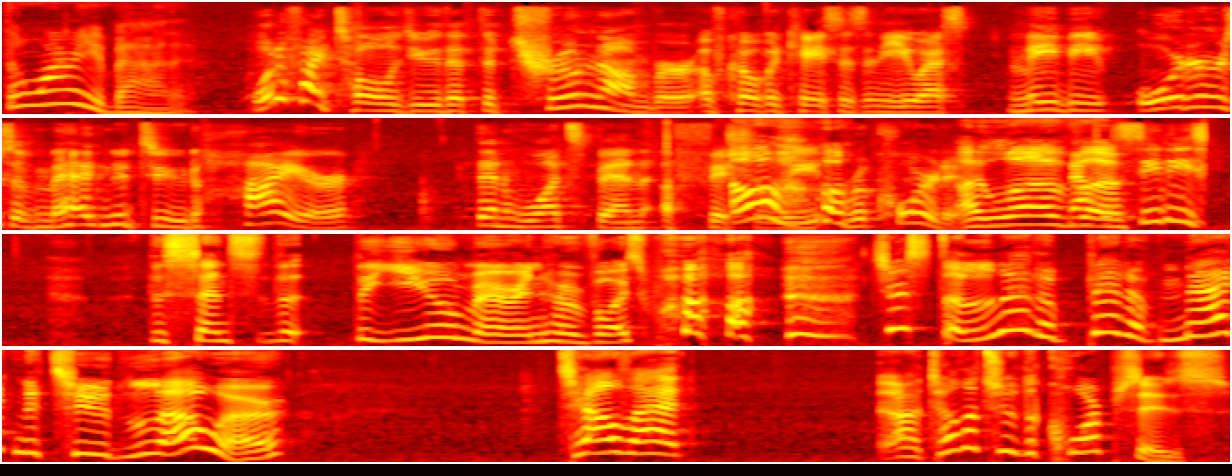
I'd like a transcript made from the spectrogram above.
Don't worry about it. What if I told you that the true number of COVID cases in the U.S. may be orders of magnitude higher than what's been officially Oh, recorded? I love now, the- the CDC The sense, the the humor in her voice, just a little bit of magnitude lower. Tell that, uh, tell that to the corpses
